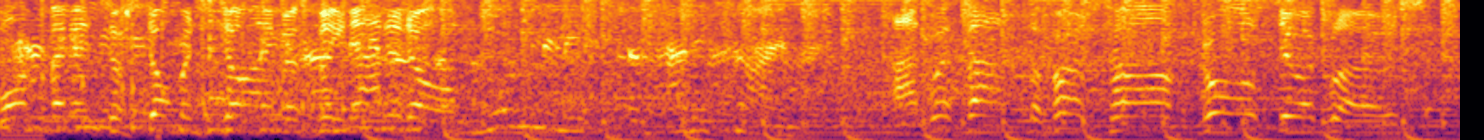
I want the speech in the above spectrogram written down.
One minute of stoppage time has been added on. And with that, the first half draws to a close.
